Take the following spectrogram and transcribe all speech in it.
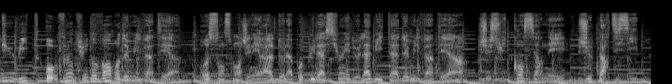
du 8 au 28 novembre 2021. Recensement général de la population et de l'habitat 2021. Je suis concerné, je participe.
